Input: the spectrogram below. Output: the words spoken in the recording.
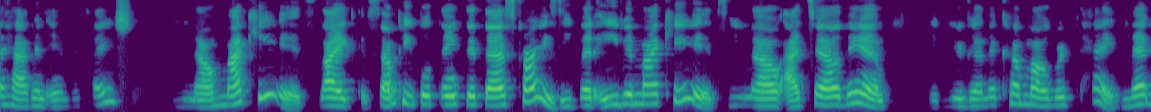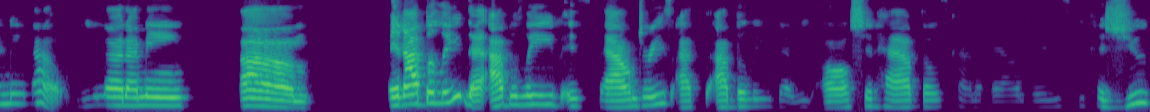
to have an invitation. You know, my kids. Like some people think that that's crazy, but even my kids, you know, I tell them if you're gonna come over, hey, let me know. You know what I mean? Um, and I believe that. I believe it's boundaries. I I believe that we all should have those kind of boundaries because you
